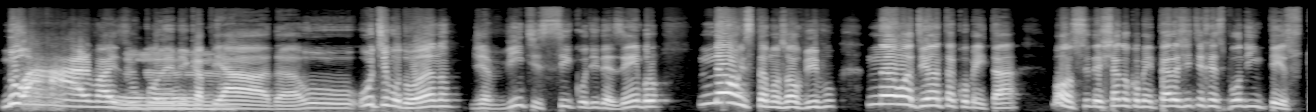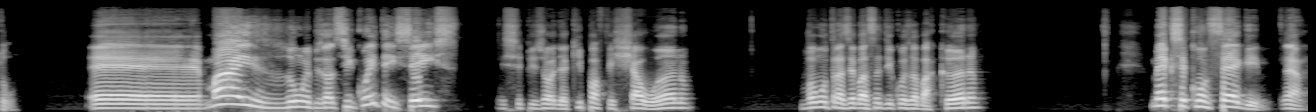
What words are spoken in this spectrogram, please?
No ar, mais um Polêmica é... Piada. O último do ano, dia 25 de dezembro. Não estamos ao vivo, não adianta comentar. Bom, se deixar no comentário, a gente responde em texto. É... Mais um episódio 56. Esse episódio aqui para fechar o ano. Vamos trazer bastante coisa bacana. Como é que você consegue? É,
